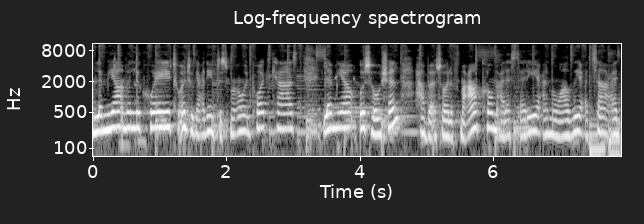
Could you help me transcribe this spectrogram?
معاكم لمياء من الكويت وأنتم قاعدين تسمعون بودكاست. لمياء وسوشل. حابة أسولف معاكم على السريع عن مواضيع تساعد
